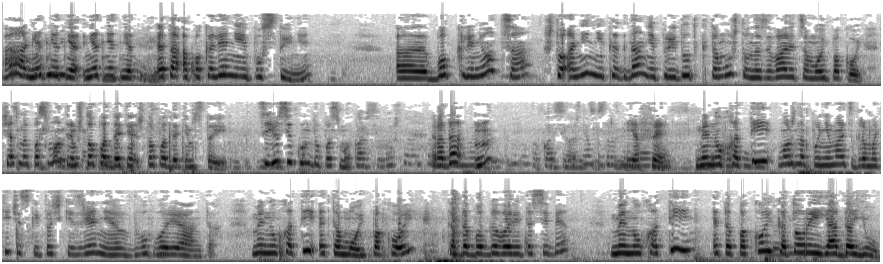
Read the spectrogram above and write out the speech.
А, нет, нет, нет, нет, нет, нет. Это о поколении пустыни. Э, Бог клянется, что они никогда не придут к тому, что называется мой покой. Сейчас мы посмотрим, что под этим, что под этим стоит. Сию секунду посмотрим. Рада? Яфе. Менухати можно понимать с грамматической точки зрения в двух вариантах. Менухати – это мой покой, когда Бог говорит о себе. Менухати – это покой, который я даю.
